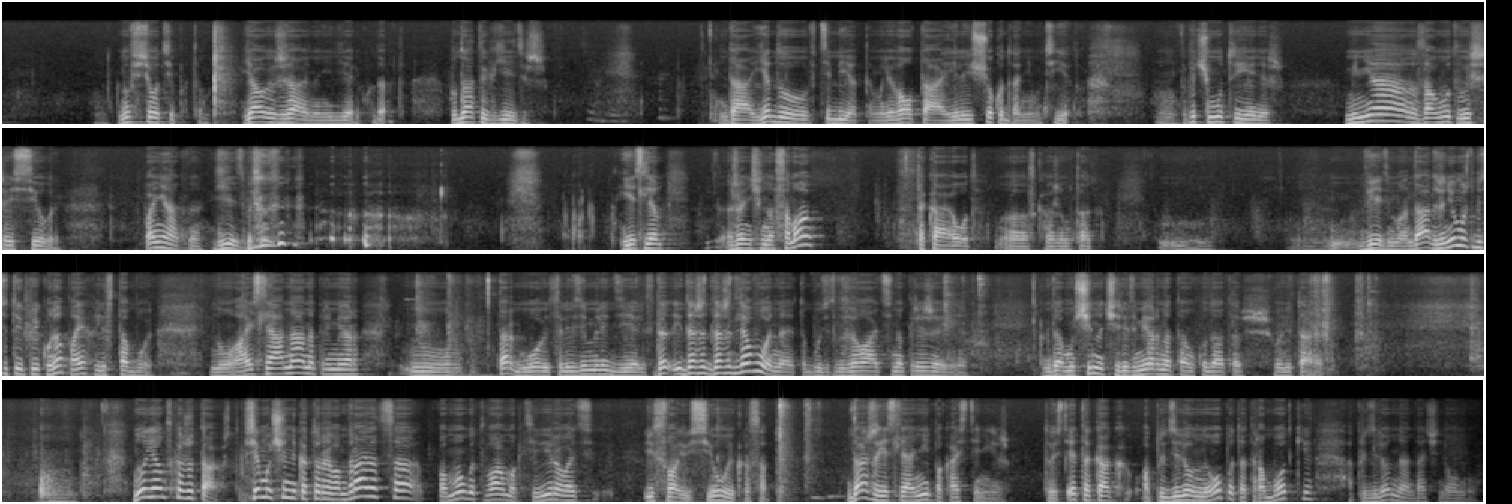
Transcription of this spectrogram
Ну все, типа там, я уезжаю на неделю куда-то. Куда ты едешь? Да, еду в Тибет там, или в Алтай, или еще куда-нибудь еду. Почему ты едешь? Меня зовут высшие силы. Понятно, есть. Если женщина сама такая вот, э, скажем так, ведьма, да, для нее, может быть, это и прикольно, поехали с тобой. Ну, а если она, например, торговец или земледелец, да, и даже, даже для воина это будет вызывать напряжение, когда мужчина чрезмерно там куда-то улетает. Но я вам скажу так, что все мужчины, которые вам нравятся, помогут вам активировать и свою силу, и красоту. Даже если они по касте ниже. То есть это как определенный опыт отработки, определенная отдача долгов.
